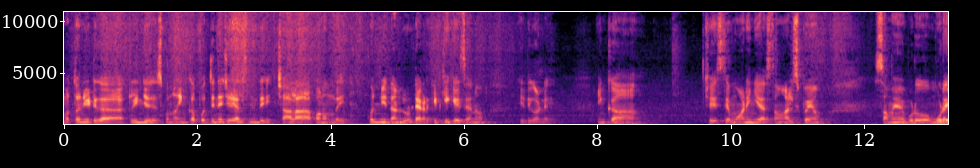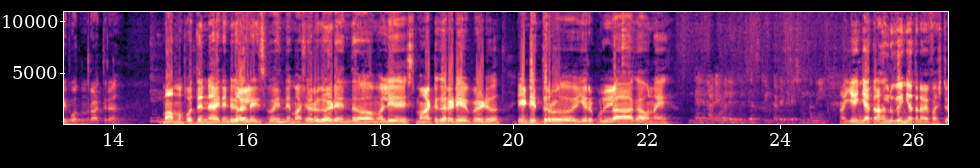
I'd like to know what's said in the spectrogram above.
మొత్తం నీట్గా క్లీన్ చేసేసుకున్నాం. ఇంకా పొద్దున్నే చేయాల్సింది చాలా పని ఉంది కొన్ని దండలు ఉంటే అక్కడ కిటికీకి వేసాను ఇదిగోండి. ఇంకా చేస్తే మార్నింగ్ చేస్తాం. అలసిపోయాం. సమయం ఇప్పుడు మూడు అయిపోతుంది రాత్రి. మా అమ్మ పొద్దున్నే ఐదింటికల్లా లేచిపోయింది. మా షరుగాడు ఏందో మళ్ళీ స్మార్ట్గా రెడీ అయిపోయాడు. ఏంటి ఇద్దరు ఎరుపుల్లాగా ఉన్నాయి? ఏం చేస్తున్నావు? అసలు నువ్వేం చేస్తున్నావే ఫస్ట్?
